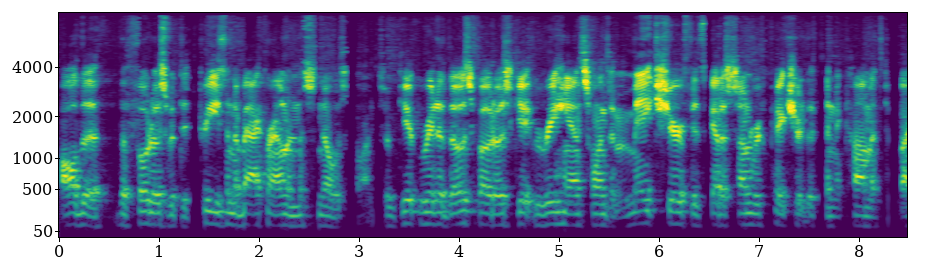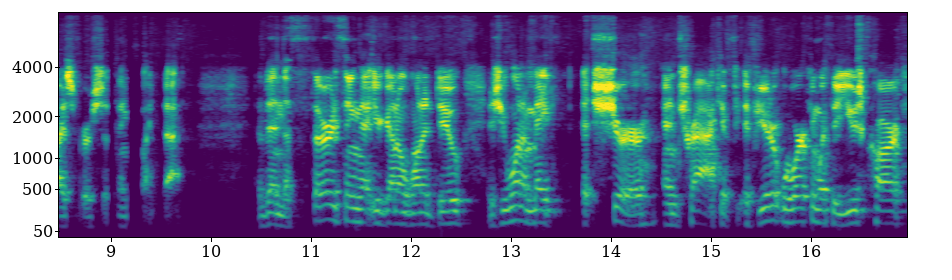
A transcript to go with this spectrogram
all the, the photos with the trees in the background and the snow is gone. So get rid of those photos, get rehance ones, and make sure if it's got a sunroof picture that's in the comments and vice versa, things like that. And then the third thing that you're going to want to do is you want to make it sure and track. If, if you're working with a used car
